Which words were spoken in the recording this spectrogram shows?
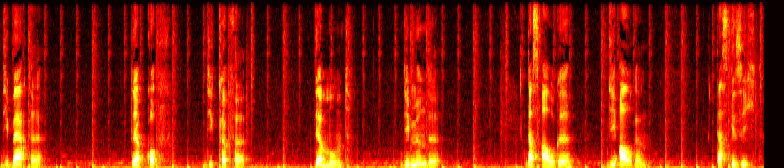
die Bärte. Der Kopf, die Köpfe. Der Mund, die Münde. Das Auge, die Augen. Das Gesicht,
